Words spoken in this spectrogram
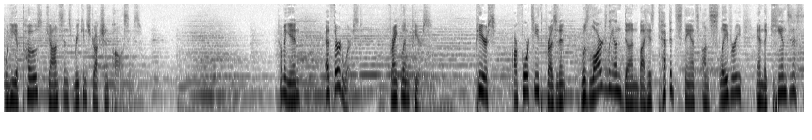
when he opposed Johnson's Reconstruction policies. Coming in at third worst, Franklin Pierce. Pierce, our 14th president, was largely undone by his tepid stance on slavery and the Kansas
